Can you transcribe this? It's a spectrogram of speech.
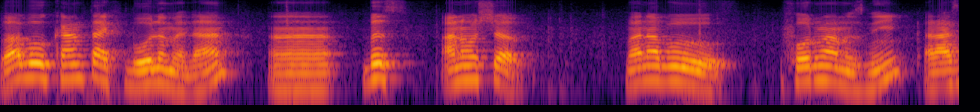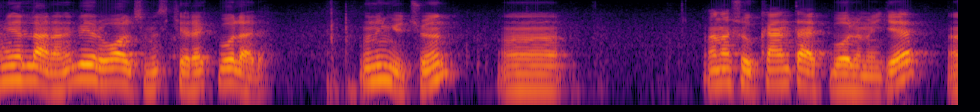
Va bu kontakt bo'limidan e, biz ana o'sha mana bu formamizning razmerlarini berib olishimiz kerak bo'ladi. Uning uchun e, mana shu kontakt bo'limiga e,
